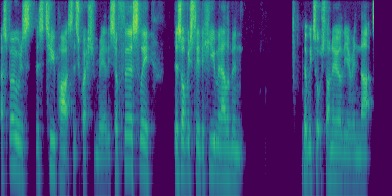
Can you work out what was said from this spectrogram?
I suppose there's two parts to this question, really. So, firstly, there's obviously the human element that we touched on earlier in that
